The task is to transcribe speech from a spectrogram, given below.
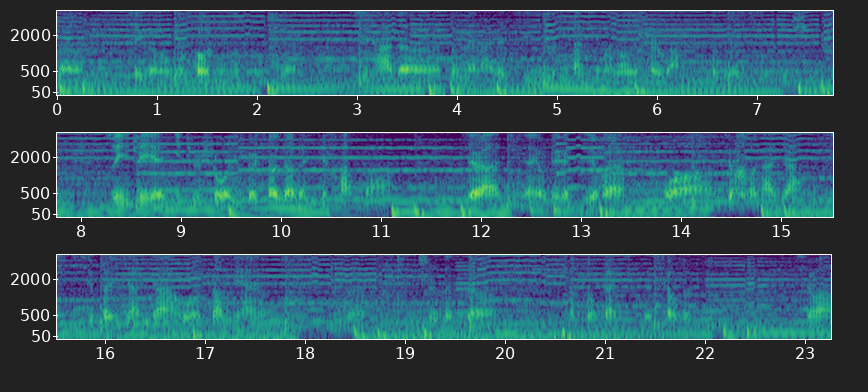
了这个我高中的同学，其他的都没来得及，乱七八糟的事儿吧都没有寄出去，所以这也一直是我一个小小的遗憾吧。既然今天有这个机会，我就和大家一起分享一下我当年那个稚嫩的。想动感情的小文笔，希望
